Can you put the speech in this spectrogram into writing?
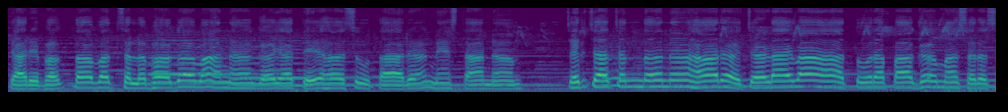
ત્યારે ભક્ત વત્સલ ભગવાન ગયા તે સુતાર ને સ્થાન. ચર્ચા ચંદન હાર ચડાવ્યા, તોરા પાઘમાં સરસ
